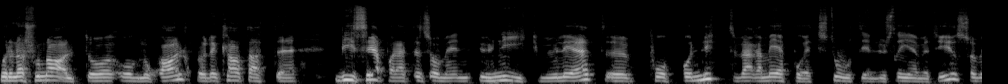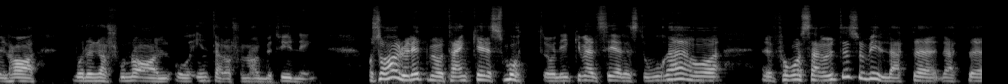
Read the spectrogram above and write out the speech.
både nasjonalt og, og, lokalt. og det er klart at Vi ser på dette som en unik mulighet på på nytt være med på et stort industrieventyr som vil ha både nasjonal og internasjonal betydning. Og Så har du litt med å tenke smått og likevel se det store. og Eh, for oss her ute så vil dette, dette,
